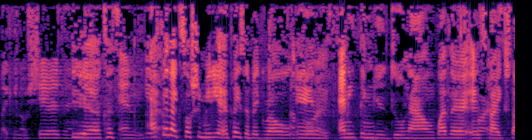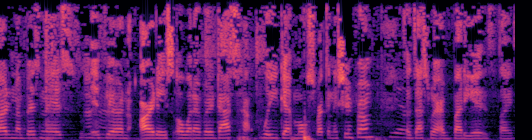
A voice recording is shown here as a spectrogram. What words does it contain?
like you know shares and Yeah, because and yeah. I feel like social media it plays a big role Of in course. anything you do now, whether it's course. like starting a business, if Mhm. you're an artist or whatever. That's how, where you get most recognition from, because Yeah. that's where everybody is. Like,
